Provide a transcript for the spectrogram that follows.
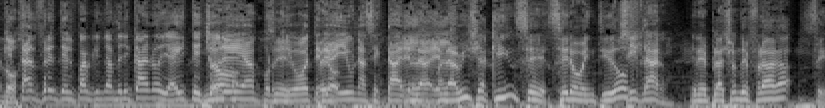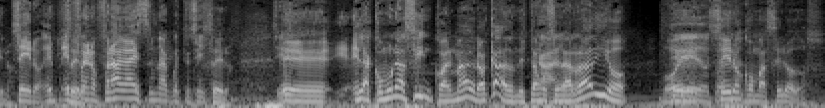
Porque está enfrente del parque indoamericano y ahí te chorean No, porque sí, vos tenés ahí unas hectáreas. En la, en la. Villa 15, 0,22. Sí, claro. En el playón de Fraga, 0. Cero. El- el- Cero. Bueno, Fraga es una cuestión, sí. Cero. Eh, en la Comuna 5, Almagro, acá donde estamos Claro. en la radio, eh, todo 0,02.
